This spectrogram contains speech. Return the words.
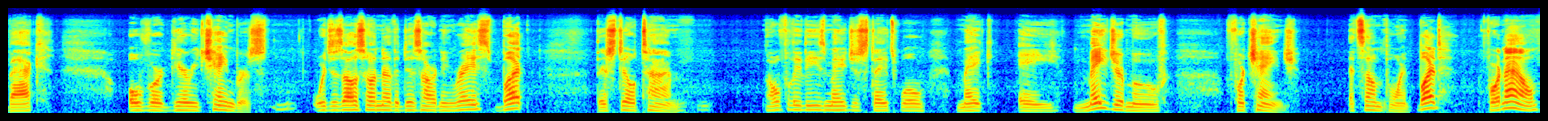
back over Gary Chambers, which is also another disheartening race, but there's still time. Hopefully, these major states will make a major move for change at some point. But for now,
